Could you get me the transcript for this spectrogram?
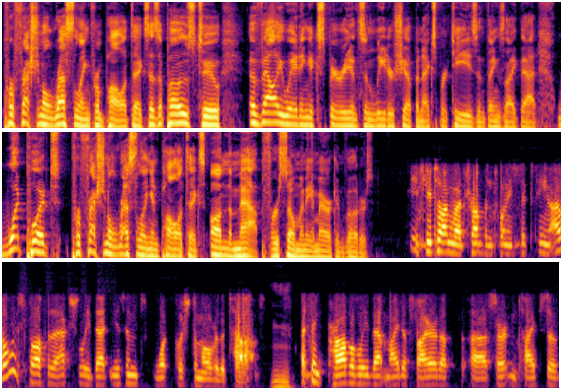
professional wrestling from politics as opposed to evaluating experience and leadership and expertise and things like that? What put professional wrestling and politics on the map for so many American voters? If you're talking about Trump in 2016, I've always thought that actually that isn't what pushed him over the top. I think probably that might have fired up uh, certain types of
